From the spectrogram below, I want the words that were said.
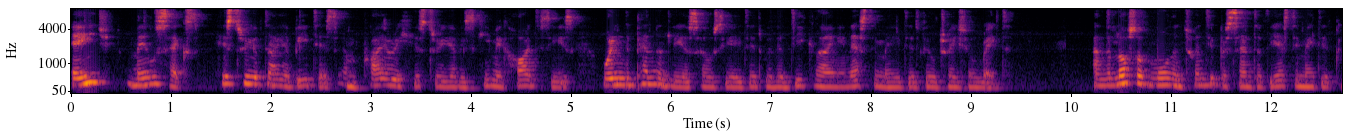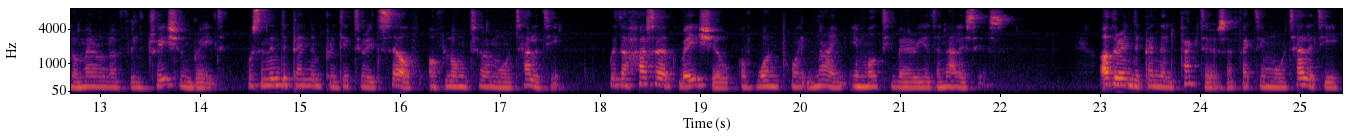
Age, male sex, history of diabetes, and prior history of ischemic heart disease were independently associated with a decline in estimated filtration rate. And the loss of more than 20% of the estimated glomerular filtration rate was an independent predictor itself of long term mortality, with a hazard ratio of 1.9 in multivariate analysis. Other independent factors affecting mortality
